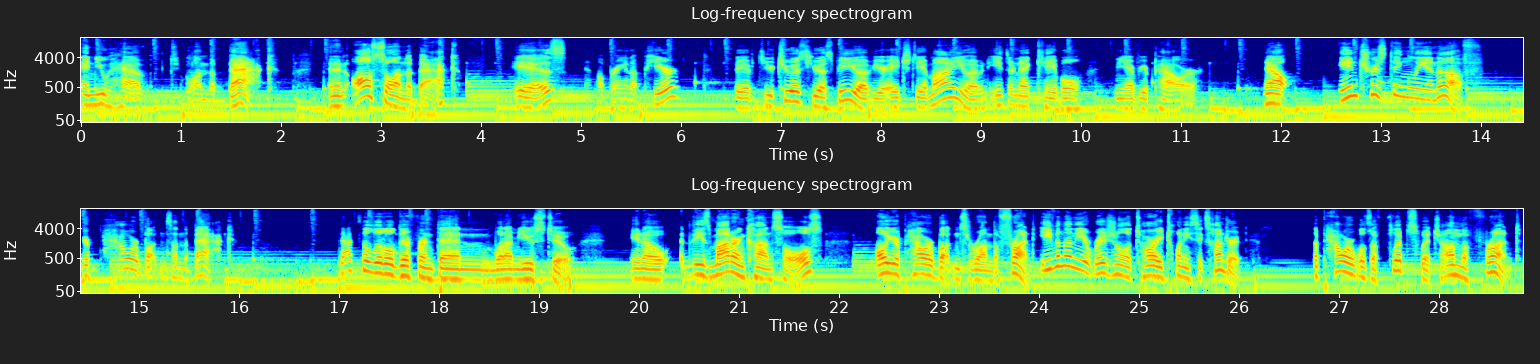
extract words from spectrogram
and you have two on the back. And then also on the back is, I'll bring it up here. So you have your two USB, you have your HDMI, you have an Ethernet cable, and you have your power. Now, interestingly enough, your power button's on the back. That's a little different than what I'm used to. You know, these modern consoles, all your power buttons are on the front. Even on the original Atari 2600, the power was a flip switch on the front.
